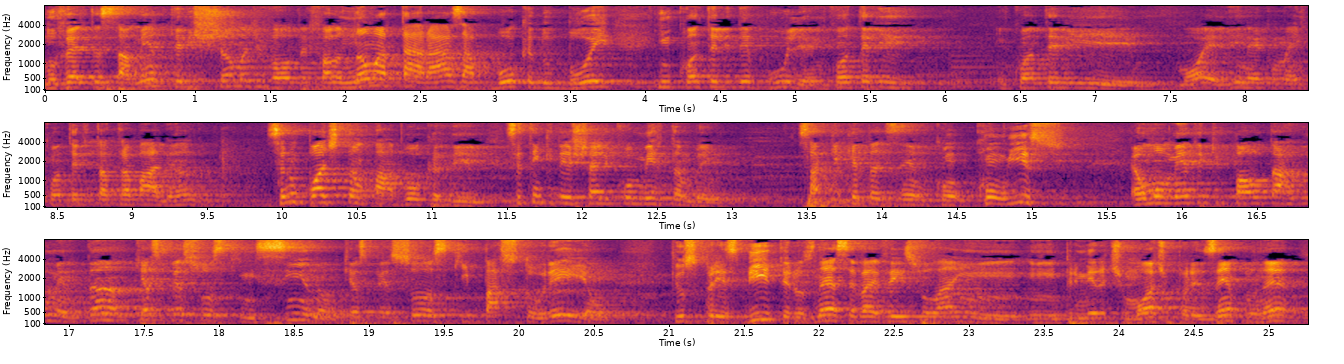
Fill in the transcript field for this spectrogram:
no Velho Testamento que ele chama de volta. Ele fala: Não atarás a boca do boi enquanto ele debulha, enquanto ele, enquanto ele moe ali, né? É, enquanto ele está trabalhando. Você não pode tampar a boca dele, você tem que deixar ele comer também. Sabe o que ele está dizendo com, com isso? É o momento em que Paulo está argumentando que as pessoas que ensinam, que as pessoas que pastoreiam, que os presbíteros, né? Você vai ver isso lá em, em 1 Timóteo, por exemplo, né?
